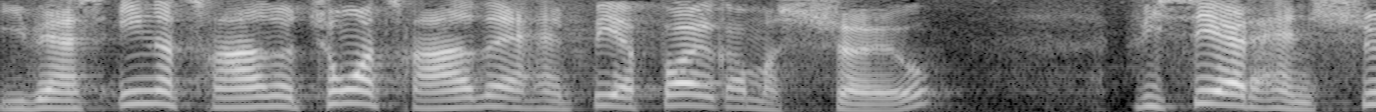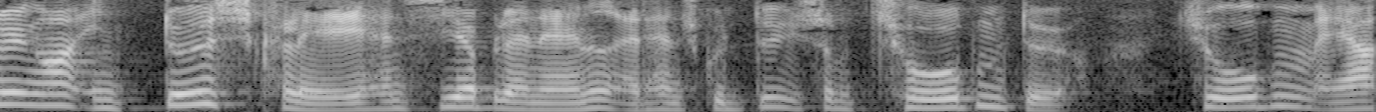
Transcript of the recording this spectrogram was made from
I vers 31 og 32, at han beder folk om at sørge. Vi ser, at han synger en dødsklage. Han siger blandt andet, at han skulle dø som tåben dør. Tåben er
